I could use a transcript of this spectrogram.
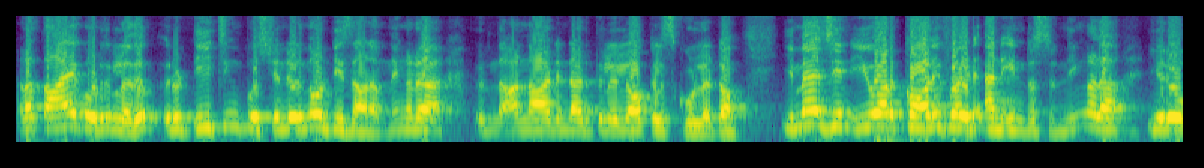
അവിടെ താഴെ കൊടുത്തിട്ടുള്ളത് ഒരു ടീച്ചിങ് പൊസിഷന്റെ ഒരു നോട്ടീസ് ആണ്. നിങ്ങളുടെ നാടിന്റെ അടുത്തുള്ള ലോക്കൽ സ്കൂളിൽ കേട്ടോ imagine you are qualified and interested നിങ്ങൾ ഈ ഒരു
